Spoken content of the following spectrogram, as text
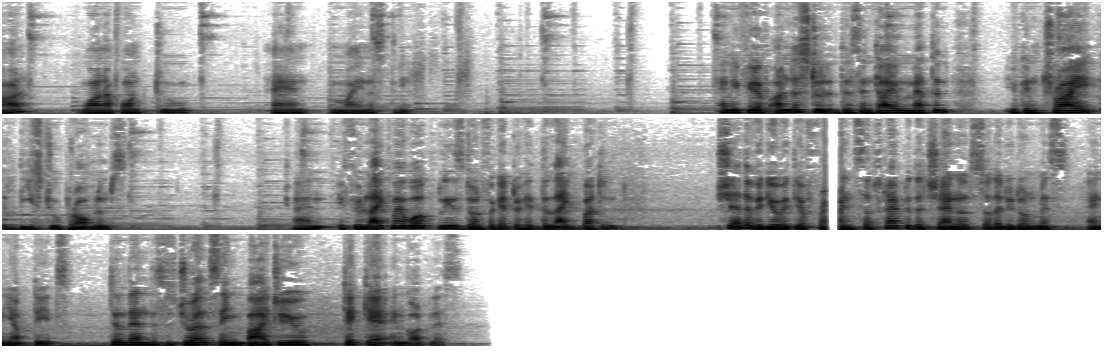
are 1 upon 2 and minus 3 and if you have understood this entire method you can try these two problems and if you like my work please don't forget to hit the like button. Share the video with your friends. Subscribe to the channel so that you don't miss any updates. Till then this is Joel saying bye to you. Take care and God bless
